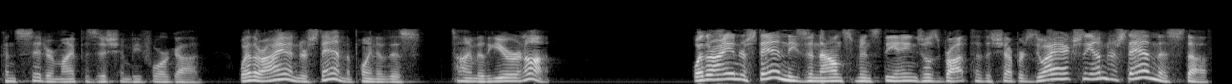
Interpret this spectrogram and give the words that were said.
consider my position before God. Whether I understand the point of this time of the year or not. Whether I understand these announcements the angels brought to the shepherds. Do I actually understand this stuff?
